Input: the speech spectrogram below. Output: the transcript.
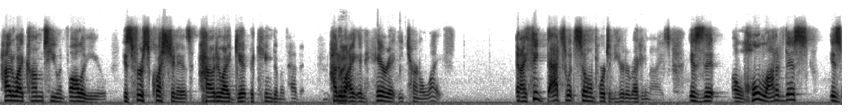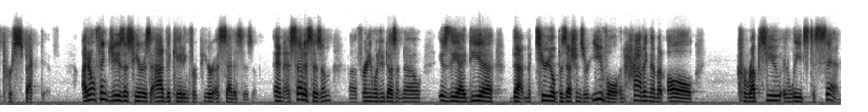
how do I come to you and follow you? His first question is, how do I get the kingdom of heaven? How do Right. I inherit eternal life? And I think that's what's so important here to recognize is that a whole lot of this is perspective. I don't think Jesus here is advocating for pure asceticism. And asceticism, uh, for anyone who doesn't know, is the idea that material possessions are evil and having them at all corrupts you and leads to sin.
